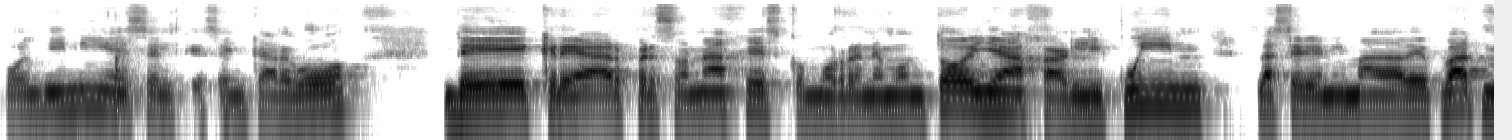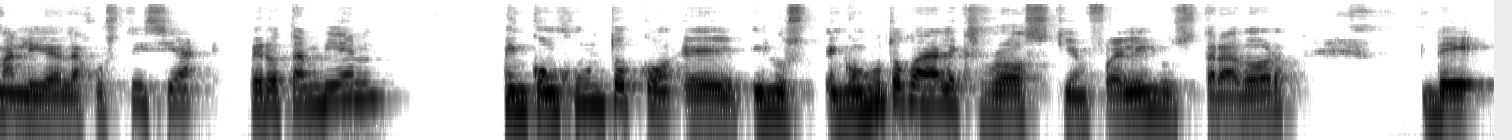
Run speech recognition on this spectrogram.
Paul Dini es el que se encargó de crear personajes como René Montoya, Harley Quinn, la serie animada de Batman, Liga de la Justicia, pero también en conjunto con, eh, en conjunto con Alex Ross, quien fue el ilustrador de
